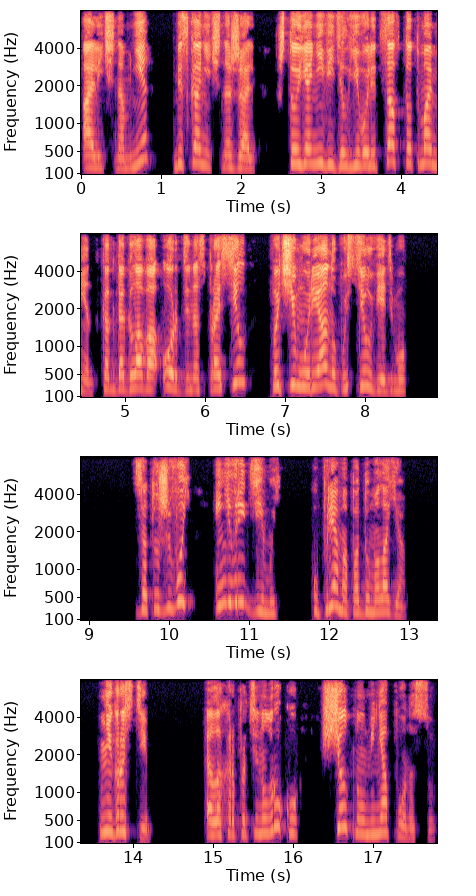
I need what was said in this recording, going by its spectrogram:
А лично мне бесконечно жаль, что я не видел его лица в тот момент, когда глава ордена спросил, почему Риан упустил ведьму. Зато живой и невредимый, упрямо подумала я. Не грусти. Элохар протянул руку, щелкнул меня по носу.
